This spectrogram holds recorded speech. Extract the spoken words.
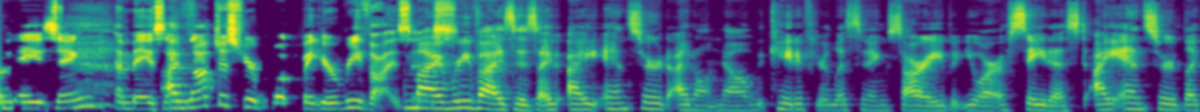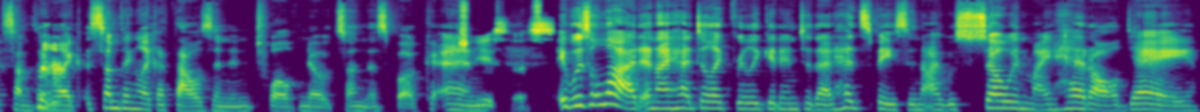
Amazing, amazing. I've- Not just your book, but your revises. My revises, I, I answered, I don't know, Kate, if you're listening, sorry, but you are a sadist. I answered like something uh-huh. like something like a thousand and twelve notes on this book, and Jesus. it was a lot and i had to like really get into that headspace and i was so in my head all day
